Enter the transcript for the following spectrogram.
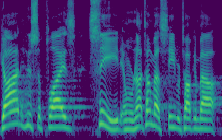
God who supplies seed, and we're not talking about seed, we're talking about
